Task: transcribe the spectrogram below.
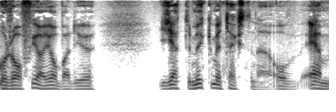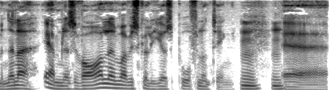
Och Rolf och jag jobbade ju jättemycket med texterna och ämnena, ämnesvalen, vad vi skulle ge oss på för någonting. Eh,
